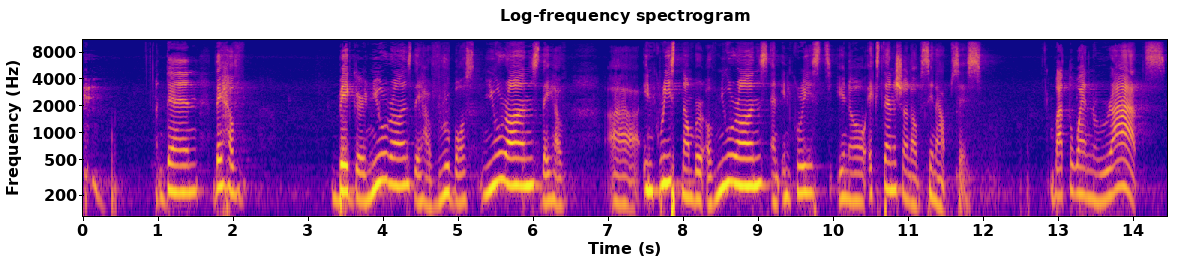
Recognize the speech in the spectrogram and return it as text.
then they have bigger neurons, they have robust neurons, they have uh, increased number of neurons and increased, you know, extension of synapses. But when rats,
